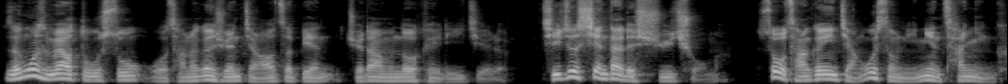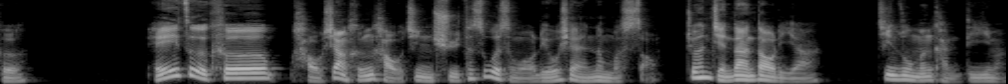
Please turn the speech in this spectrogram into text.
人为什么要读书？我常常跟学员讲到这边，觉得他们都可以理解了。其实就是现代的需求嘛。所以我常常跟你讲，为什么你念餐饮科？诶，这个科好像很好进去，但是为什么留下来那么少？就很简单的道理啊，进入门槛低嘛。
